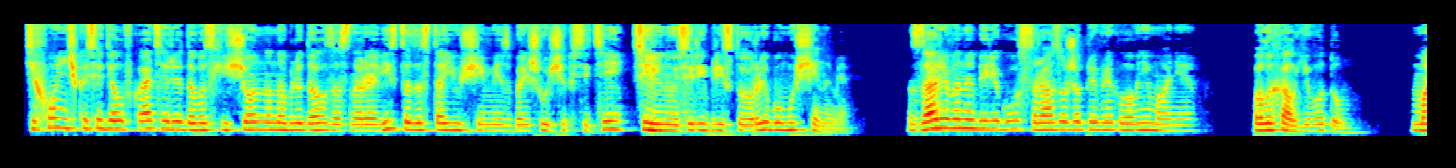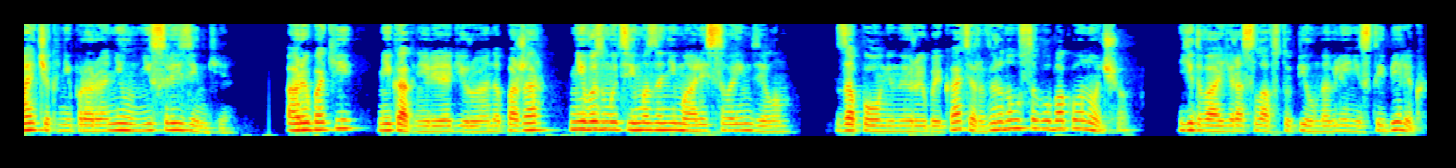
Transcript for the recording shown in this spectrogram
Тихонечко сидел в катере, да восхищенно наблюдал за сноровисто достающими из большущих сетей сильную серебристую рыбу мужчинами. Зарево на берегу сразу же привлекло внимание. Полыхал его дом. Мальчик не проронил ни слезинки. А рыбаки, никак не реагируя на пожар, невозмутимо занимались своим делом. Заполненный рыбой катер вернулся глубоко ночью. Едва Ярослав вступил на глинистый берег,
